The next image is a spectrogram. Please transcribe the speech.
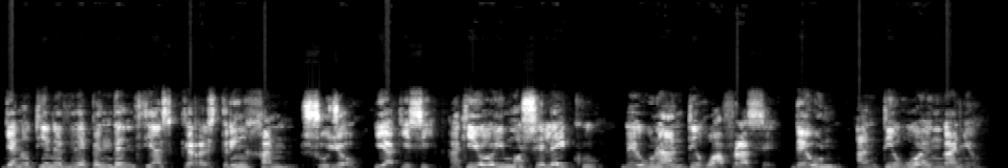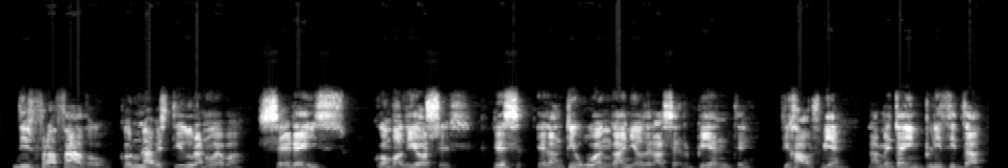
ya no tiene dependencias que restrinjan su yo. Y aquí sí, aquí oímos el eco de una antigua frase, de un antiguo engaño, disfrazado con una vestidura nueva. Seréis como dioses. Es el antiguo engaño de la serpiente. Fijaos bien, la meta implícita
